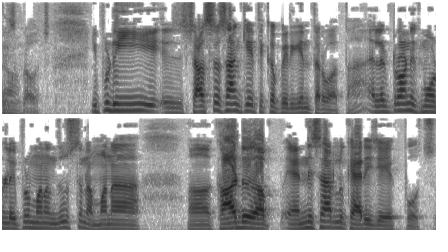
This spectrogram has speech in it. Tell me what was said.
తీసుకురావచ్చు. ఇప్పుడు ఈ శాస్త్ర సాంకేతిక పెరిగిన తర్వాత ఎలక్ట్రానిక్ మోడ్లో ఇప్పుడు మనం చూస్తున్నాం మన కార్డు ఎన్నిసార్లు క్యారీ చేయకపోవచ్చు.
